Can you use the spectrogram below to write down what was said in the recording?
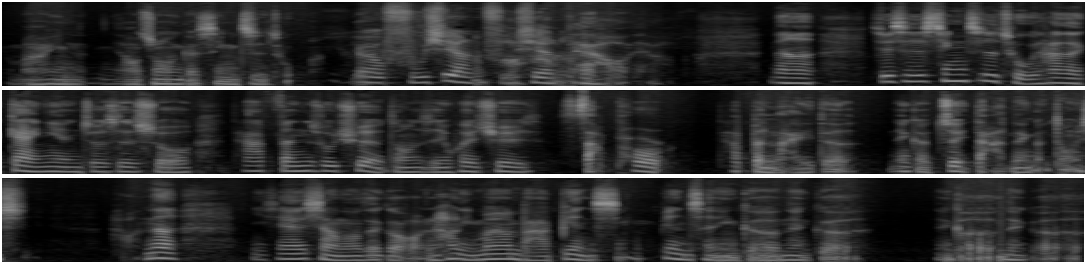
有吗？你脑中一个心智图，有浮现了，浮现了，太好太好。那其实心智图它的概念就是说，它分出去的东西会去 support 它本来的那个最大那个东西。好，那你现在想到这个，然后你慢慢把它变形，变成一个那个那个那个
